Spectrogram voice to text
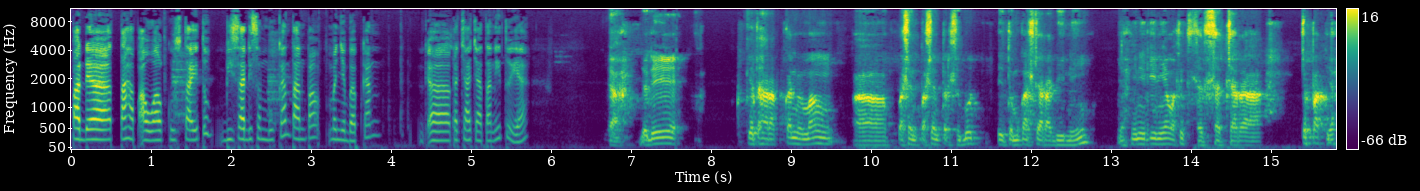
pada tahap awal kusta itu bisa disembuhkan tanpa menyebabkan uh, kecacatan itu ya. Ya, jadi kita harapkan memang uh, pasien-pasien tersebut ditemukan secara dini. Ya, ini dini ya masih secara cepat ya,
